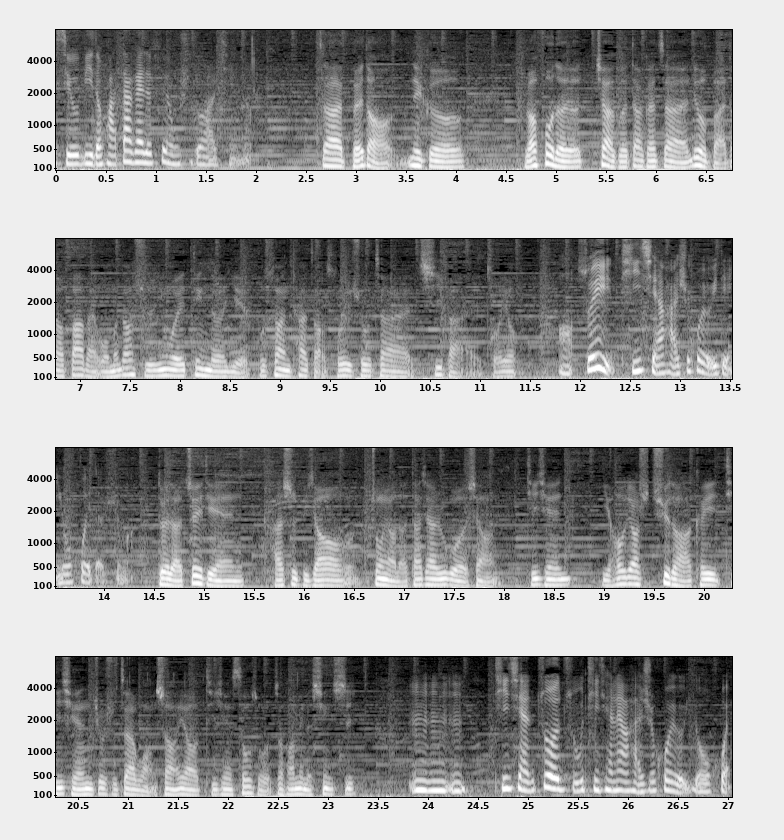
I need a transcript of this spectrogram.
SUV 的话，大概的费用是多少钱呢？在北岛那个 RAV4 的价格大概在六百到八百，我们当时因为定的也不算太早，所以说在七百左右。哦，所以提前还是会有一点优惠的，是吗？对的，这一点还是比较重要的。大家如果想提前以后要是去的话，可以提前就是在网上要提前搜索这方面的信息。嗯嗯嗯，提前做足提前量还是会有优惠。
